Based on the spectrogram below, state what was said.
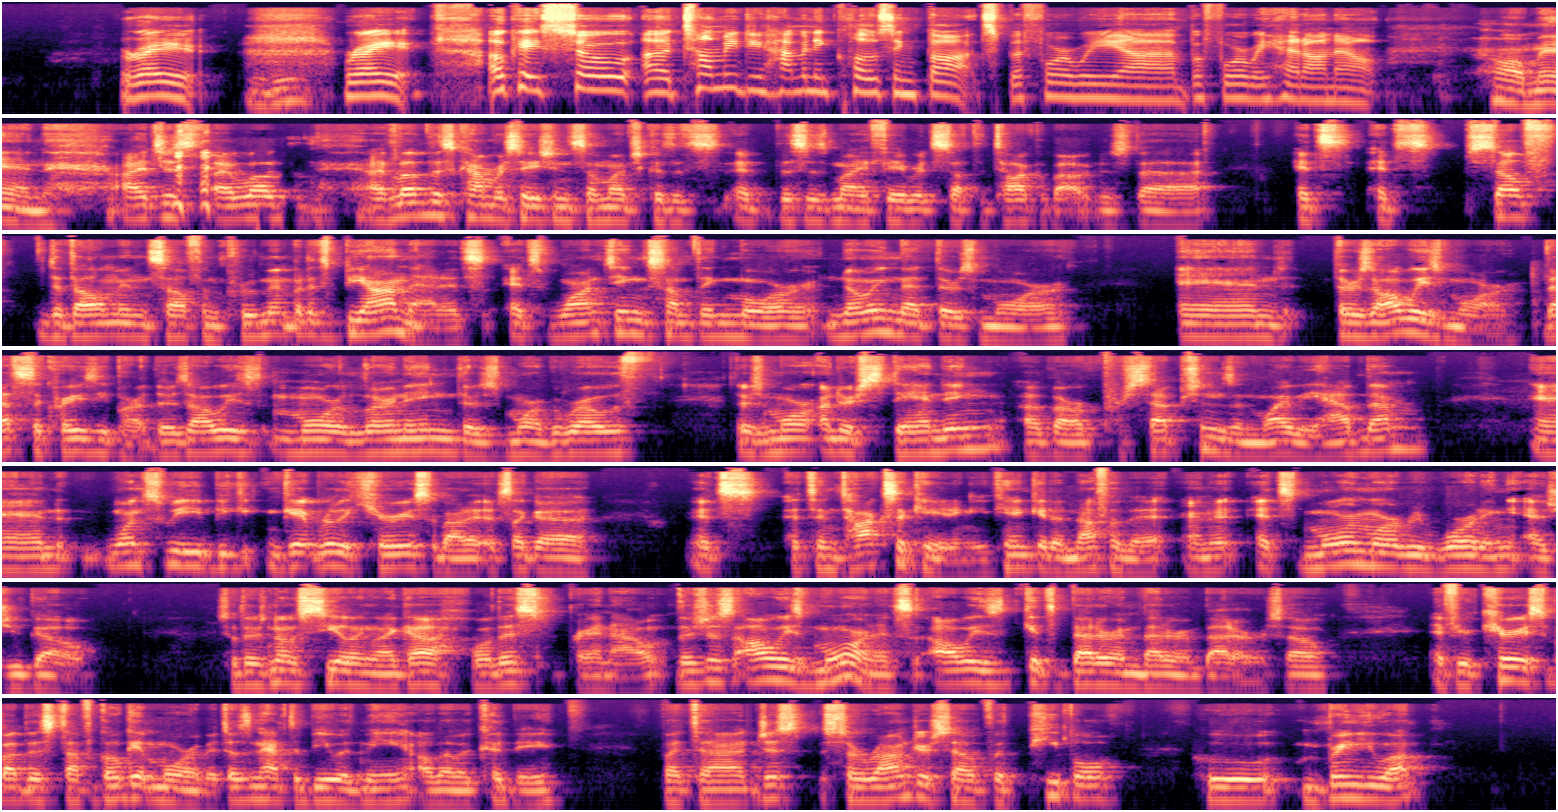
Right. Mm-hmm. Right. Okay. So uh, tell me, do you have any closing thoughts before we uh, before we head on out? Oh man, I just I love I love this conversation so much because it's it, this is my favorite stuff to talk about. Just uh, it's it's self development, and self improvement, but it's beyond that. It's it's wanting something more, knowing that there's more, and there's always more. That's the crazy part. There's always more learning. There's more growth. There's more understanding of our perceptions and why we have them and once we be, get really curious about it it's like a it's it's intoxicating you can't get enough of it and it, it's more and more rewarding as you go so there's no ceiling like oh well this ran out there's just always more and it's always gets better and better and better so if you're curious about this stuff go get more of it. it doesn't have to be with me although it could be but uh, just surround yourself with people who bring you up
